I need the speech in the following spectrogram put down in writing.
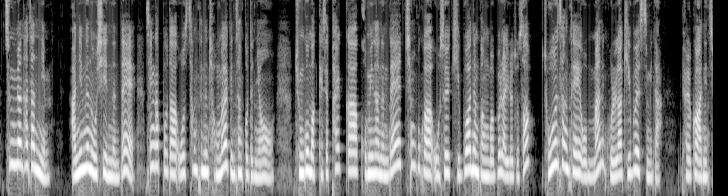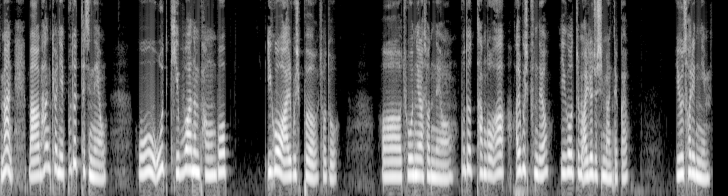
숙면 하자님, 안 입는 옷이 있는데 생각보다 옷 상태는 정말 괜찮거든요. 중고마켓에 팔까 고민하는데 친구가 옷을 기부하는 방법을 알려줘서 좋은 상태의 옷만 골라 기부했습니다. 별거 아니지만 마음 한켠이 뿌듯해지네요. 오, 옷 기부하는 방법, 이거 알고 싶어요, 저도. 아, 좋은 일 하셨네요. 뿌듯한 거, 아, 알고 싶은데요? 이거 좀 알려주시면 안 될까요? 유설이님,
